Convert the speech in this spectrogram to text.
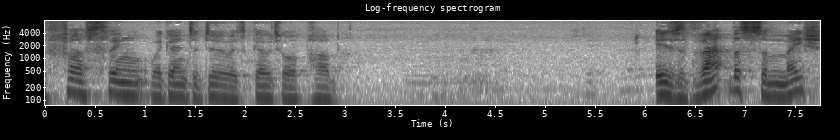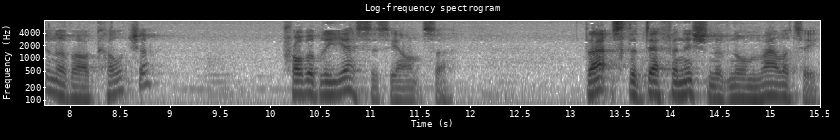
The first thing we're going to do is go to a pub. Is that the summation of our culture? Probably yes, is the answer. That's the definition of normality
